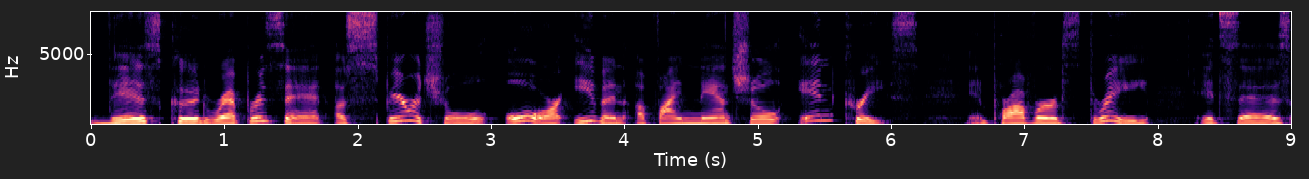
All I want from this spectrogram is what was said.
This could represent a spiritual or even a financial increase. In Proverbs 3, it says,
